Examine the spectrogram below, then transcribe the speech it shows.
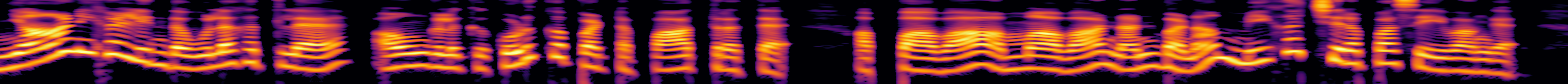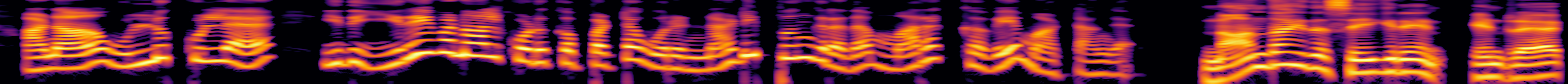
ஞானிகள் இந்த உலகத்துல அவங்களுக்கு கொடுக்கப்பட்ட பாத்திரத்தை அப்பாவா அம்மாவா நண்பனா மிகச் சிறப்பா செய்வாங்க. ஆனா உள்ளுக்குள்ள இது இறைவனால் கொடுக்கப்பட்ட ஒரு நடிப்புங்கிறத மறக்கவே மாட்டாங்க. நான் தான் இதை செய்கிறேன் என்ற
